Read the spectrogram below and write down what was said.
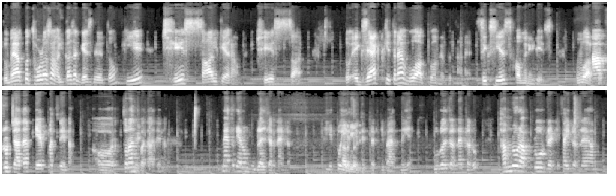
तो मैं आपको थोड़ा सा हल्का सा गेस दे देता हूँ कि ये छह साल के अराउंड छह साल। तो एग्जैक्ट कितना है वो आपको हमें बताना है। Six years how many days वो आप आपको लोग ज़्यादा गैप मत लेना और तुरंत बता देना। मैं तो कह रहा हूँ गूगल करना है करो। ये कोई की बात नहीं है। गूगल करना है करो। हम लोग आपको रेटिफाई कर रहे हैं हम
